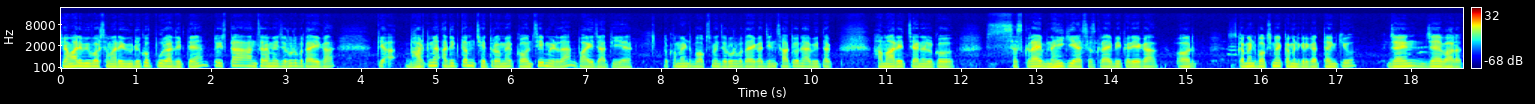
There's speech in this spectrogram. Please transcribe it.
कि हमारे व्यूवर्स हमारे वीडियो को पूरा देखते हैं तो इसका आंसर हमें ज़रूर बताइएगा कि भारत में अधिकतम क्षेत्रों में कौन सी मृदा पाई जाती है। तो कमेंट बॉक्स में ज़रूर बताइएगा। जिन साथियों ने अभी तक हमारे चैनल को सब्सक्राइब नहीं किया है सब्सक्राइब भी करिएगा और कमेंट बॉक्स में कमेंट करिएगा। थैंक यू जय हिंद, जय भारत।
